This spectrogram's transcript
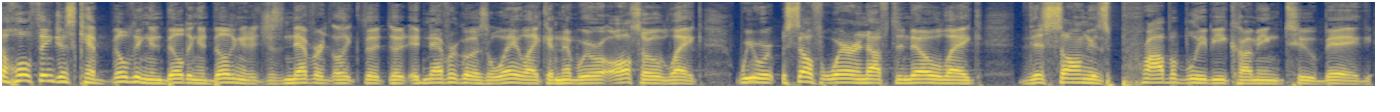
the whole thing just kept building and building and building, and it just never like the, the it never goes away. Like, and then we were also like we were self aware enough to know like this song is probably becoming too big.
